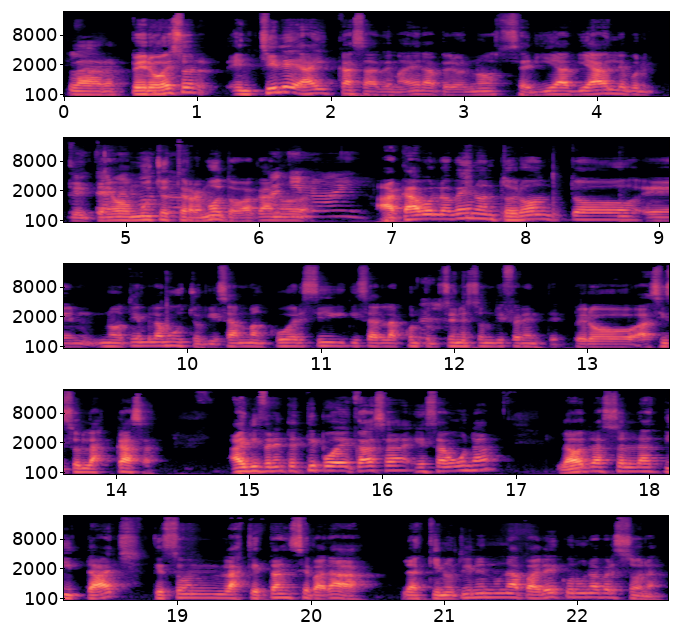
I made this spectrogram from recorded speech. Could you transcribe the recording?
Claro. Pero eso, en Chile hay casas de madera, pero no sería viable porque tenemos muchos terremoto. terremotos. Acá Aquí no, no hay. Acá por lo menos en Toronto eh, no tiembla mucho, quizás en Vancouver sí, quizás las construcciones son diferentes, pero así son las casas. Hay diferentes tipos de casas, esa una. La otra son las detached, que son las que están separadas, las que no tienen una pared con una persona.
